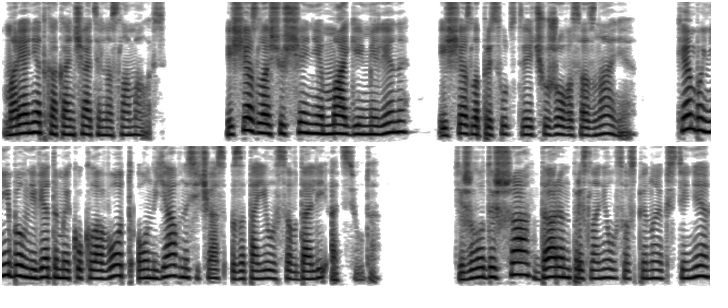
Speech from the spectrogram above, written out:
марионетка окончательно сломалась. Исчезло ощущение магии Милены, исчезло присутствие чужого сознания. Кем бы ни был неведомый кукловод, он явно сейчас затаился вдали отсюда. Тяжело дыша, Даррен прислонился спиной к стене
